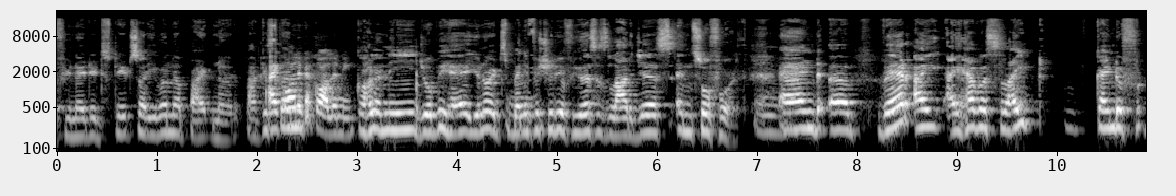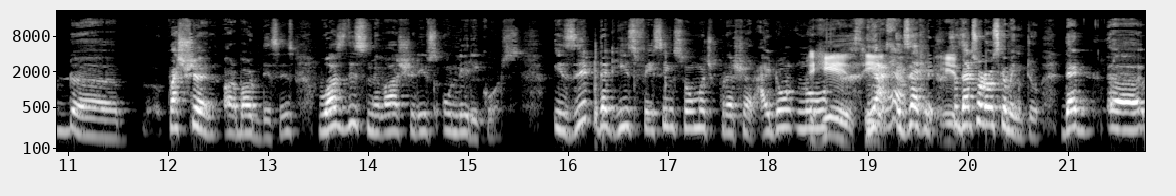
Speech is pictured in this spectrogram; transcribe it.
of United States or even a partner. Pakistan. I call it a colony. Colony, jo bhi hai, you know, it's mm. beneficiary of US's largesse and so forth. Mm. And uh, where I I have a slight kind of. Uh, question or about this is was this Nawaz Sharif's only recourse is it that he's facing so much pressure i don't know He is, he yeah is. exactly He so is. that's what I was coming to. That uh,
